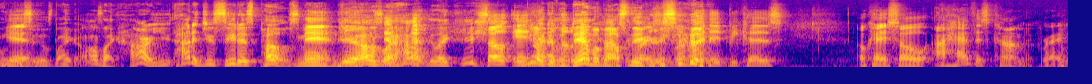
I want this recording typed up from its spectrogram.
On Yeah. this. it was like, I was like, "How are you? How did you see this post, Man. Yeah, I was like, "How?" Like, So you don't give a little damn about sneakers. behind it because, okay, so I had this comic right,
